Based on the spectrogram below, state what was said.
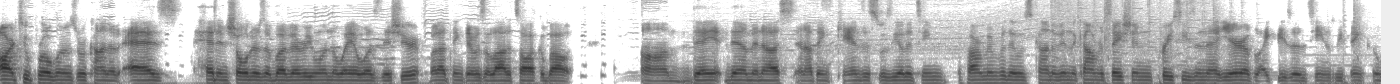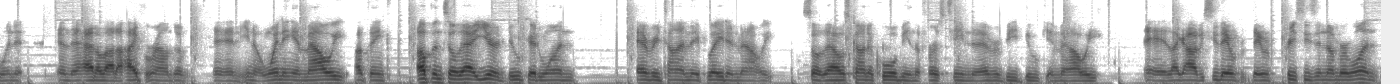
our two programs were kind of as head and shoulders above everyone the way it was this year, but I think there was a lot of talk about um, they, them, and us. And I think Kansas was the other team, if I remember, that was kind of in the conversation preseason that year of like, these are the teams we think could win it. And they had a lot of hype around them. And, you know, winning in Maui, I think up until that year, Duke had won every time they played in Maui. So that was kind of cool being the first team to ever beat Duke in Maui. And like obviously they were they were preseason number one,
